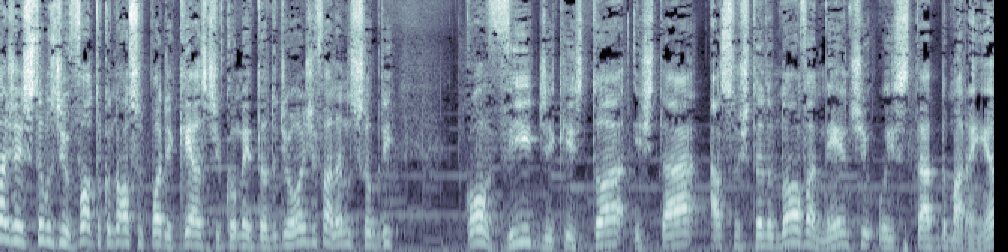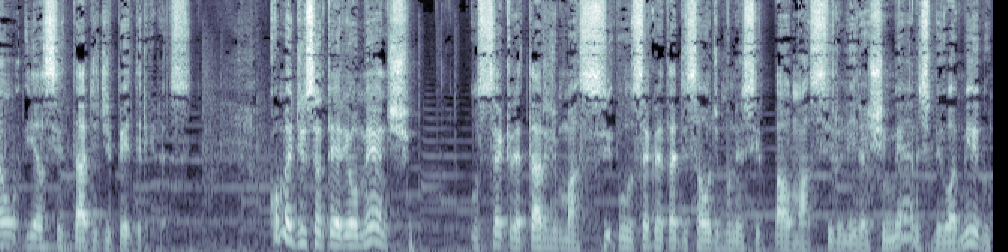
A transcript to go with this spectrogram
Nós já estamos de volta com o nosso podcast comentando de hoje, falando sobre Covid, que está, está assustando novamente o estado do Maranhão e a cidade de Pedreiras. Como eu disse anteriormente, o secretário de, o secretário de Saúde Municipal, Marcelo Lira Ximenes, meu amigo,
